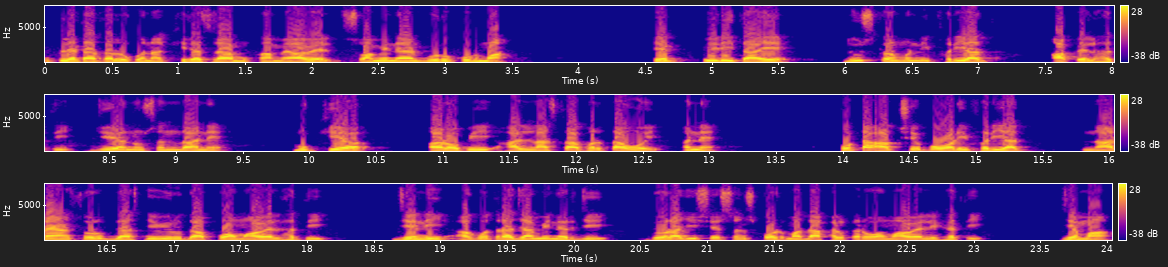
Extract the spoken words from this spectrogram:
ઉપલેટા તાલુકાના ખીરસરા મુકામે આવેલ સ્વામિનારાયણ ગુરુકુળમાં એક પીડિતાએ દુષ્કર્મની ફરિયાદ આપેલ હતી. જે અનુસંધાને મુખ્ય આરોપી હાલ નાસ્તા ફરતા હોય અને ખોટા આક્ષેપોવાળી ફરિયાદ નારાયણ સ્વરૂપદાસજી વિરુદ્ધ આપવામાં આવેલ હતી, જેની આગોતરા જામીન અરજી ધોરાજી સેશન્સ કોર્ટમાં દાખલ કરવામાં આવેલી હતી, જેમાં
